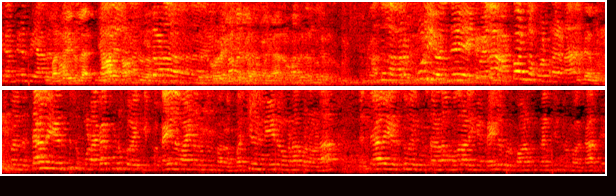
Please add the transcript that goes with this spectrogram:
கத்துக்கிறதுக்கு யாரும் பண்றது இல்ல. யாரும் அதுல வர கூலி வந்து இப்ப எல்லாம் அக்கௌண்ட்ல போடுறாங்கன்னா இப்ப இந்த சேலையை எடுத்துட்டு போனாக்கா கொடுக்க இப்ப கையில வாங்கிட்டு வந்து இருப்பாங்க பஸ்ஸில் நீரவங்க என்ன பண்ணுவாங்கன்னா இந்த சேலையை எடுத்து போய் கொடுத்தாங்கன்னா முதலாளிங்க கையில கொடுப்பாங்கன்னு நினைச்சிட்டு இருப்பாங்க காசு.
